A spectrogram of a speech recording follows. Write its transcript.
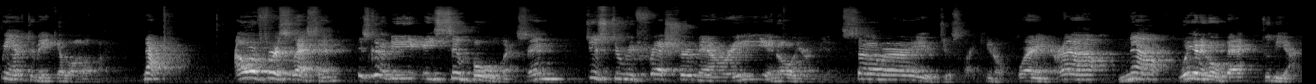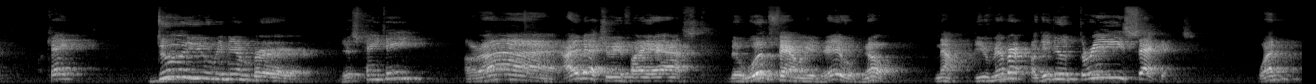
we have to make a lot of money. Now, our first lesson is going to be a simple lesson, just to refresh your memory. You know, you're in the summer, you're just like, you know, playing around. Now, we're going to go back to the art. Okay? Do you remember this painting? All right. I bet you if I ask the Wood family, they would know. Now, do you remember? I'll give you three seconds. One,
